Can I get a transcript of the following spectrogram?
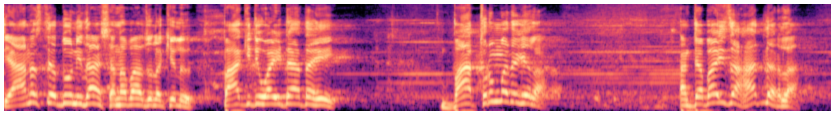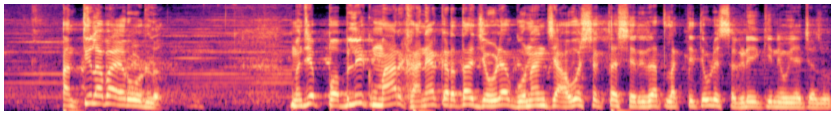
त्यानंच त्या दोन्ही दाशांना बाजूला केलं. पहा किती वाईट आहे आता हे. बाथरूममध्ये गेला. आणि त्या बाईचा हात धरला. आणि तिला बाहेर ओढलं. म्हणजे पब्लिक मार खाण्याकरता जेवढ्या गुणांची आवश्यकता शरीरात लागते तेवढे सगळे की नेऊ याच्या जो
